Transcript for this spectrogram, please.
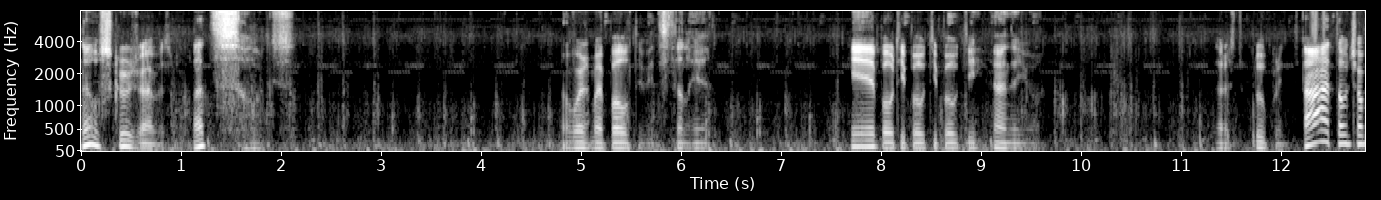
No screwdrivers. That sucks. Oh, where's my boat if it's still here? Yeah, boaty, boaty, boaty. And there you are. Blueprint. Ah, então tinha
